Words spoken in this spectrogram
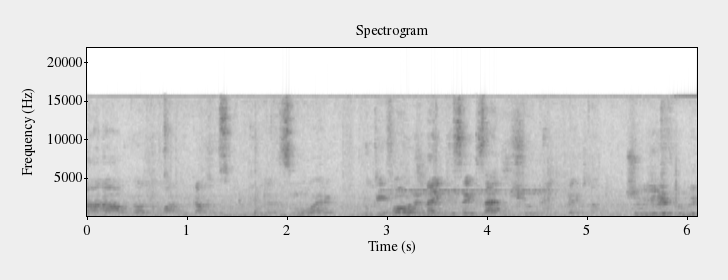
ஆனால் அவங்க அங்கே மாற்றிட்டாங்க சொல்லிட்டு so I looking forward ninety six and shooting right the...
